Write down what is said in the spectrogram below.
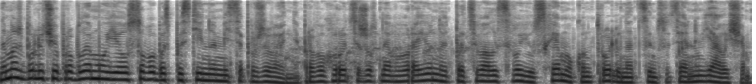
Не менш болючою проблемою є особи без постійного місця проживання. Правоохоронці жовтневого району відпрацювали свою схему контролю над цим соціальним явищем,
